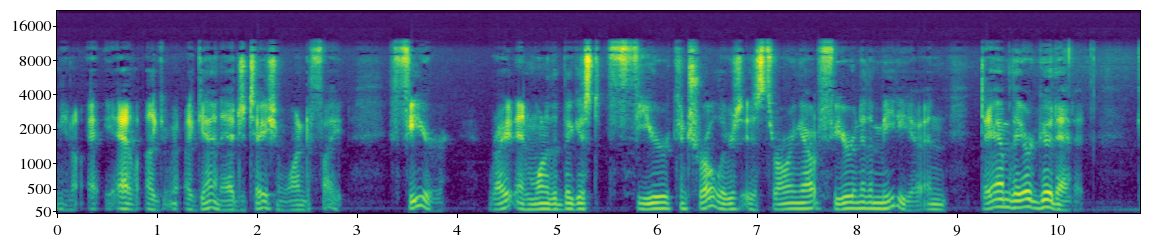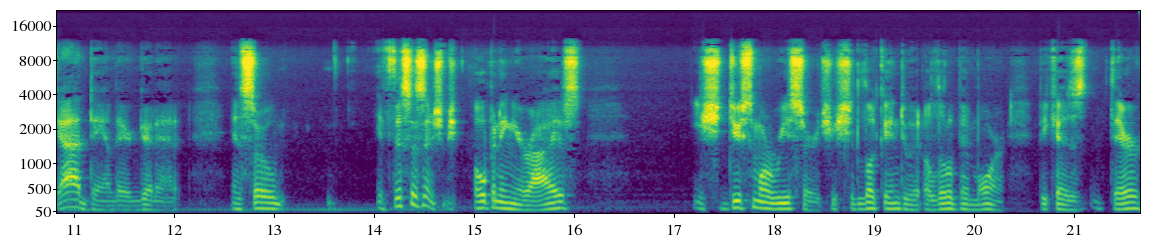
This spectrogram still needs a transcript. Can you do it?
you know, a, a, again, agitation, wanting to fight fear, right? And one of the biggest fear controllers is throwing out fear into the media. And damn, they are good at it. God damn, they are good at it. And so, if this isn't opening your eyes, you should do some more research. You should look into it a little bit more because their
